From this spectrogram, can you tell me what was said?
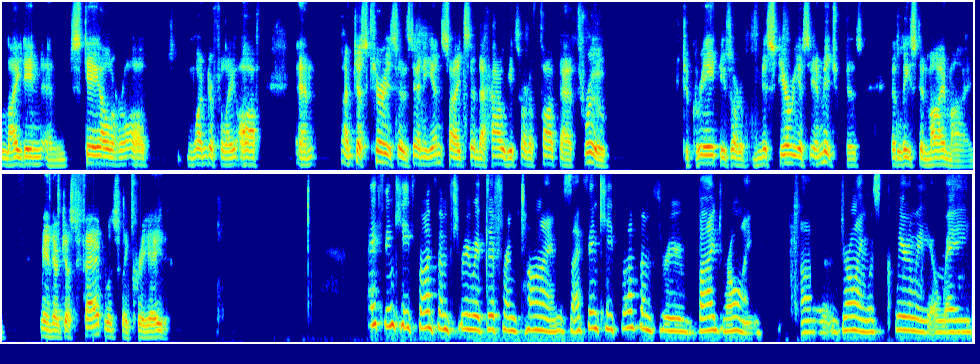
lighting and scale are all wonderfully off. And I'm just curious as any insights into how he sort of thought that through to create these sort of mysterious images, at least in my mind. I mean, they're just fabulously creative. I think he thought them through at different times. I think he thought them through by drawing. Uh, drawing was clearly a way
